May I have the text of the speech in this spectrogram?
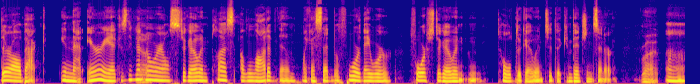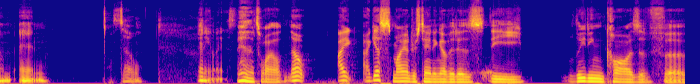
they're all back in that area because they've got nowhere else to go. And plus, a lot of them, like I said before, they were forced to go and told to go into the convention center right. um, and so, anyways, Man, that's wild. No, I I guess my understanding of it is the leading cause of uh,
